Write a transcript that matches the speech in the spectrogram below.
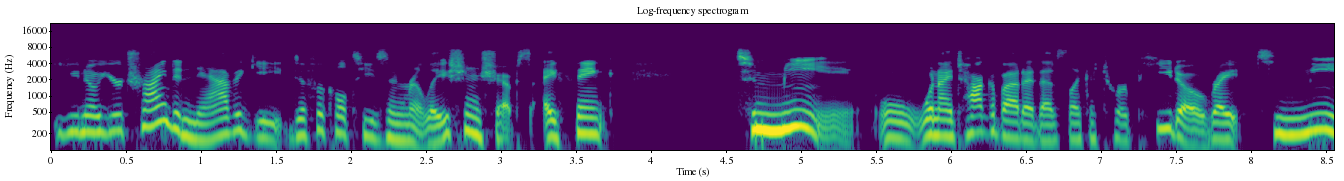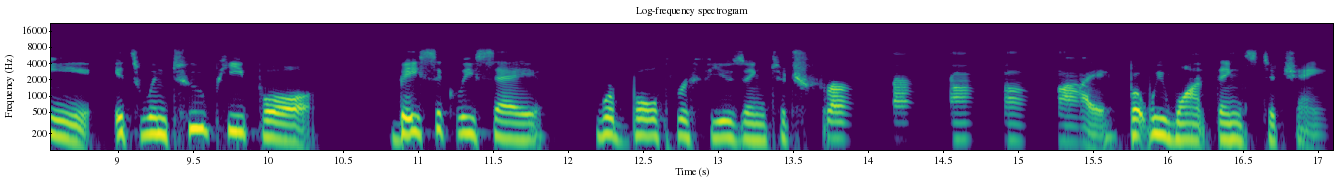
you know you're trying to navigate difficulties in relationships, I think to me, when I talk about it as like a torpedo, right? To me, it's when two people basically say, we're both refusing to try, but we want things to change.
